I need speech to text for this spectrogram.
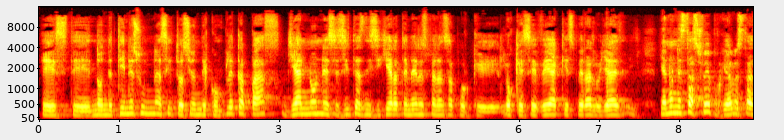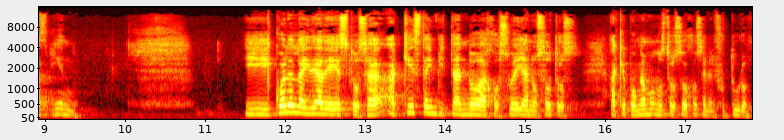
Este, donde tienes una situación de completa paz, ya no necesitas ni siquiera tener esperanza porque lo que se vea que esperarlo, ya, ya no necesitas fe porque ya lo estás viendo. ¿Y cuál es la idea de esto? O sea, ¿a qué está invitando a Josué y a nosotros? A que pongamos nuestros ojos en el futuro.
